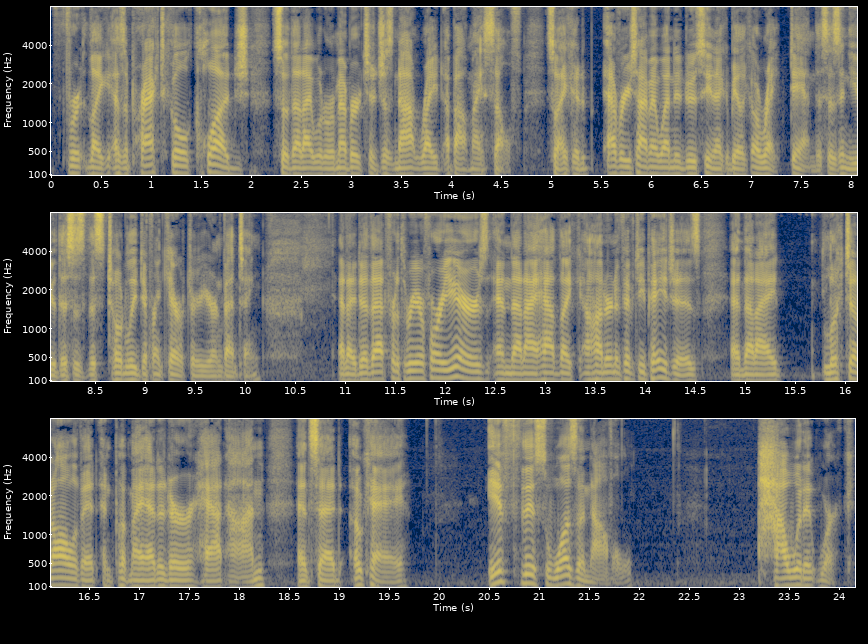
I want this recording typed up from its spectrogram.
for like as a practical kludge so that I would remember to just not write about myself. So I could every time I went into a scene I could be like, "Oh right, Dan, this isn't you. This is this totally different character you're inventing." And I did that for 3 or 4 years and then I had like 150 pages and then I looked at all of it and put my editor hat on and said, "Okay, if this was a novel, how would it work?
